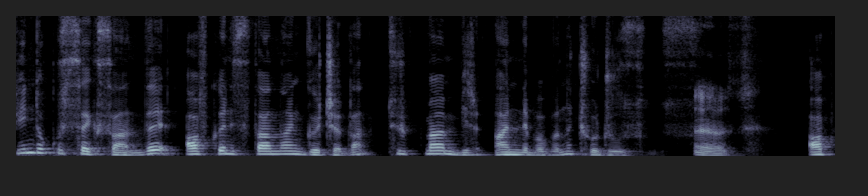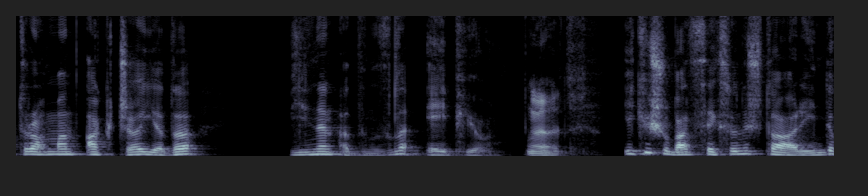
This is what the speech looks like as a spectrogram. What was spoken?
1980'de Afganistan'dan göç eden Türkmen bir anne babanın çocuğusunuz. Evet. Abdurrahman Akça ya da bilinen adınızla APO. Evet. 2 Şubat 83 tarihinde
